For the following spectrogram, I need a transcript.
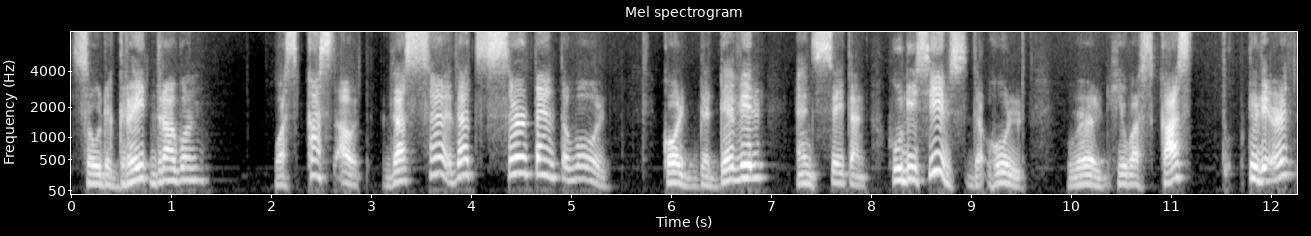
So the great dragon was cast out, the ser- that serpent of old, called the devil and Satan, who deceives the whole world. He was cast to the earth,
